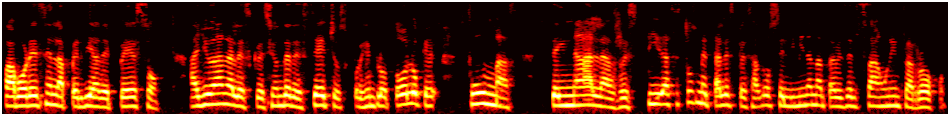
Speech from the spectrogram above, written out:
favorecen la pérdida de peso, ayudan a la excreción de desechos, por ejemplo, todo lo que fumas, te inhalas, respiras, estos metales pesados se eliminan a través del sauna infrarrojo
